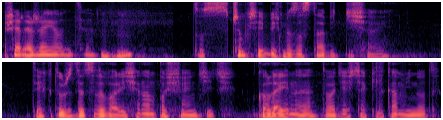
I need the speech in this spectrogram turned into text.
przerażające. -hmm. To z czym chcielibyśmy zostawić dzisiaj? Tych, którzy zdecydowali się nam poświęcić kolejne dwadzieścia kilka minut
